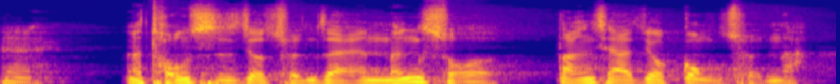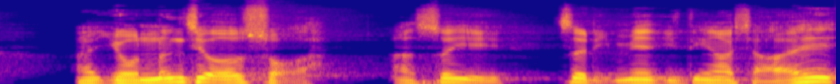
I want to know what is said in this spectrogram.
嗯，那同时就存在能所当下就共存了，啊，有能就有所啊，啊，所以这里面一定要想，哎，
